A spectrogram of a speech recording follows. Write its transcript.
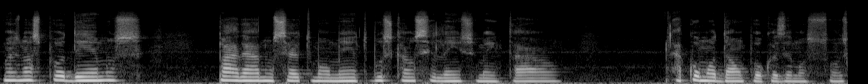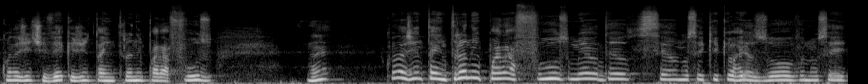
Mas nós podemos parar num certo momento, buscar um silêncio mental, acomodar um pouco as emoções. Quando a gente vê que a gente está entrando em parafuso, né? Quando a gente está entrando em parafuso, meu Deus do céu, não sei o que, que eu resolvo, não sei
